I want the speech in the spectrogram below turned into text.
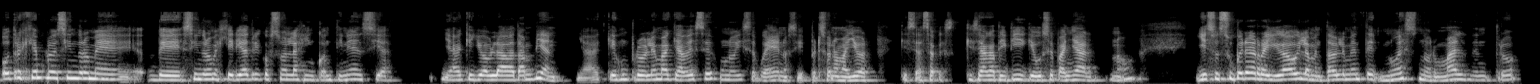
otro ejemplo de síndrome, de síndrome geriátrico son las incontinencias ya que yo hablaba también, ya que es un problema que a veces uno dice, bueno, si es persona mayor, que se, haga, que se haga pipí, que use pañal, ¿no? Y eso es súper arraigado y lamentablemente no es normal dentro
